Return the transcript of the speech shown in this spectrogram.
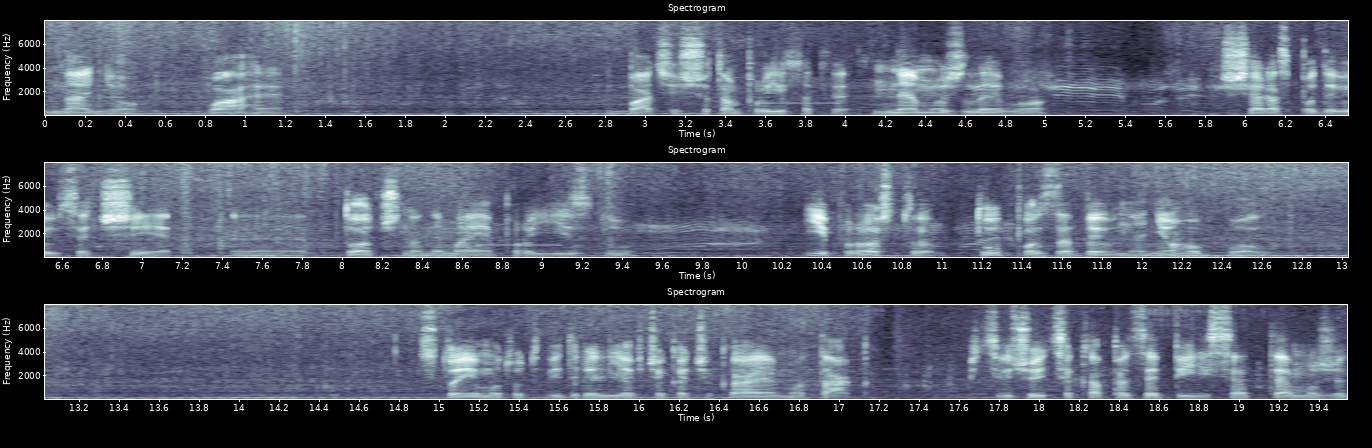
на нього уваги. Бачить, що там проїхати неможливо. Ще раз подивився, чи е, точно немає проїзду. І просто тупо забив на нього болт. Стоїмо тут від рельєфчика, чекаємо. Так, підсвічується КПЗ-50, те може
